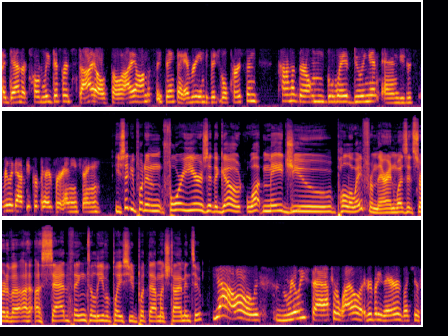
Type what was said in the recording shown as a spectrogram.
again a totally different style. So I honestly think that every individual person kind of has their own way of doing it, and you just really got to be prepared for anything you said you put in four years at the goat. What made you pull away from there? And was it sort of a, a, sad thing to leave a place you'd put that much time into? Yeah oh it was really sad. After a while everybody there is like your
